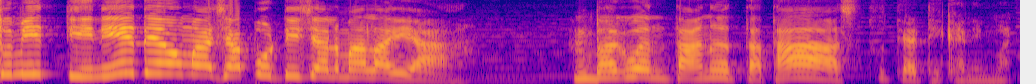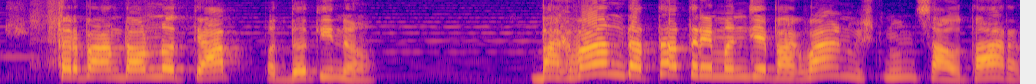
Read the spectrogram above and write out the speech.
तुम्ही तिने देव माझ्या पोटी जन्माला या. भगवंतानं तथास्तु त्या ठिकाणी म्हटलं. तर बांधवांनो त्या पद्धतीनं भगवान दत्तात्रय म्हणजे भगवान विष्णूंचा अवतार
